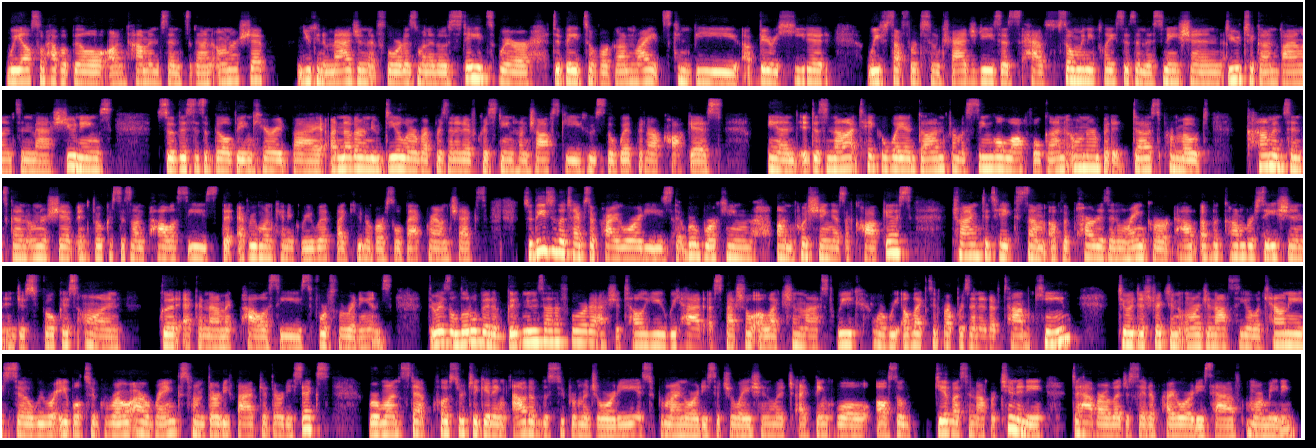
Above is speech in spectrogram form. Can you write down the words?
We also have a bill on common sense gun ownership you can imagine that Florida is one of those states where debates over gun rights can be uh, very heated. We've suffered some tragedies, as have so many places in this nation, due to gun violence and mass shootings. So this is a bill being carried by another New Dealer, Representative Christine Hunschofsky, who's the whip in our caucus. And it does not take away a gun from a single lawful gun owner, but it does promote common sense gun ownership and focuses on policies that everyone can agree with, like universal background checks. So these are the types of priorities that we're working on pushing as a caucus, trying to take some of the partisan rancor out of the conversation and just focus on good economic policies for Floridians. There is a little bit of good news out of Florida. I should tell you, we had a special election last week where we elected Representative Tom Keen to a district in Orange and Osceola County. So we were able to grow our ranks from 35 to 36. We're one step closer to getting out of the supermajority, a superminority situation, which I think will also give us an opportunity to have our legislative priorities have more meaning.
